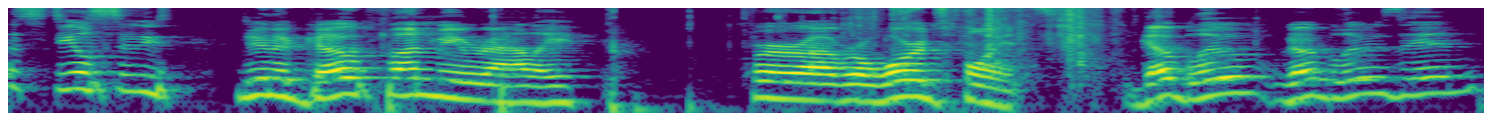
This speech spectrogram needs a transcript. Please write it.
Steel City's doing a GoFundMe rally for uh, rewards points. Go blue, go blues in.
